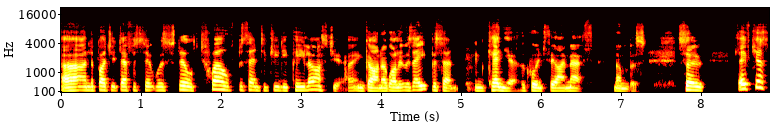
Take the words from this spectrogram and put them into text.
Uh, and the budget deficit was still 12% of GDP last year in Ghana, while it was 8% in Kenya, according to the IMF numbers. So they've just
